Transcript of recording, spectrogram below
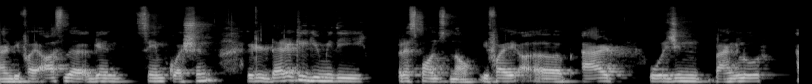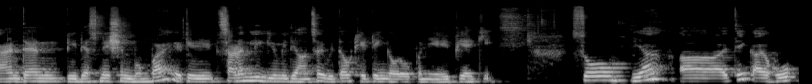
And if i ask the again same question it will directly give me the response now. If i uh, add origin bangalore and then the destination mumbai it will suddenly give me the answer without hitting our open api key. So yeah uh, i think i hope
